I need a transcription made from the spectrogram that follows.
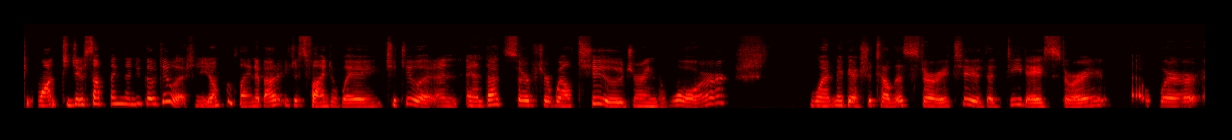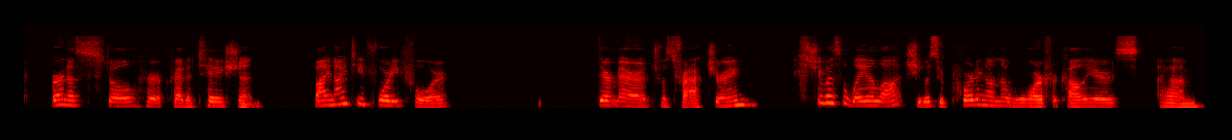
you want to do something, then you go do it, and you don't complain about it. You just find a way to do it, and and that served her well too during the war. When maybe I should tell this story too, the D-Day story, where Ernest stole her accreditation. By 1944, their marriage was fracturing. She was away a lot. She was reporting on the war for Collier's. Um,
